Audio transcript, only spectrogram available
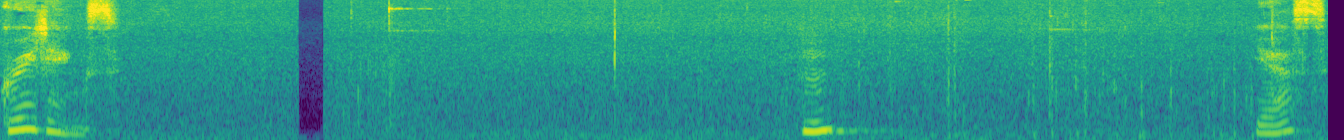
Greetings. Hmm? Yes?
